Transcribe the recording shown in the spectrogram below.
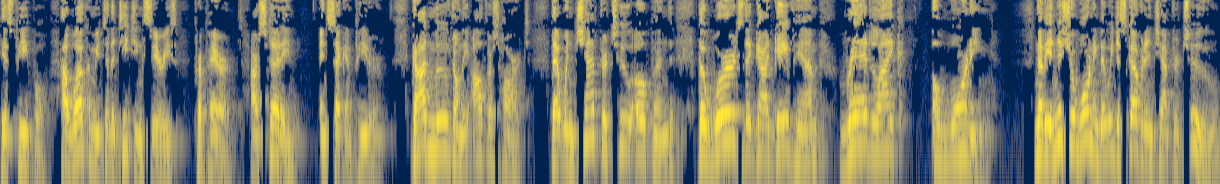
his people. I welcome you to the teaching series, Prepared, our study in 2 Peter. God moved on the author's heart that when chapter 2 opened, the words that God gave him read like a warning. Now, the initial warning that we discovered in chapter 2,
